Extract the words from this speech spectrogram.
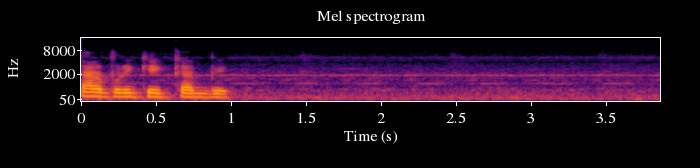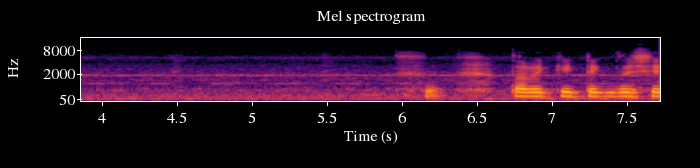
তারপরে কেক কাটবে। তবে কেকটা কিন্তু সে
